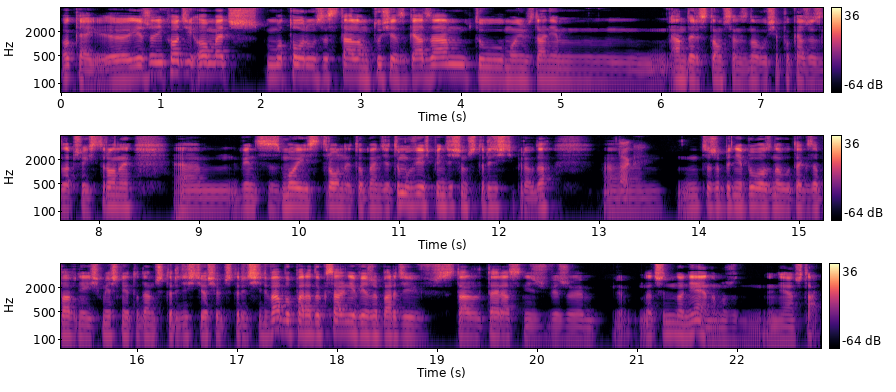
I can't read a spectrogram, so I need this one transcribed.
Okej, okay. jeżeli chodzi o mecz motoru ze Stalą, tu się zgadzam. Tu moim zdaniem Anders Thompson znowu się pokaże z lepszej strony, więc z mojej strony to będzie. Ty mówiłeś 50-40, prawda? Tak. No to żeby nie było znowu tak zabawnie i śmiesznie, to dam 48-42, bo paradoksalnie wierzę bardziej w Stal teraz niż wierzę. Znaczy, no nie, no może nie aż tak,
